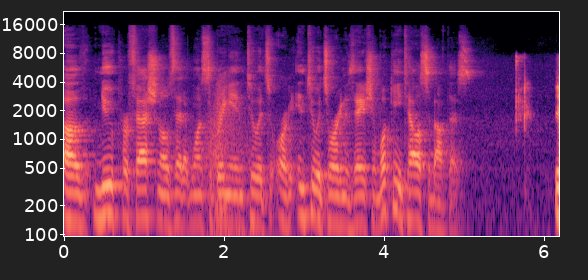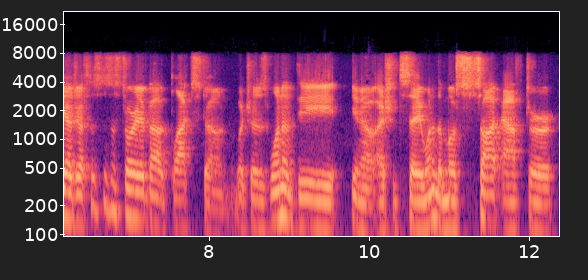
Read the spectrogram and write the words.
of new professionals that it wants to bring into its into its organization. What can you tell us about this? Yeah, Jeff, this is a story about Blackstone, which is one of the, you know, I should say, one of the most sought after,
